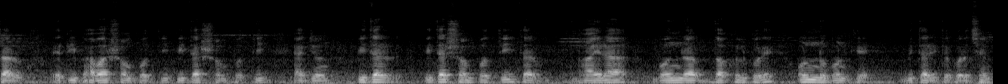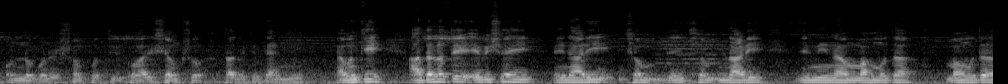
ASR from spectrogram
তার এটি বাবার সম্পত্তি, পিতার সম্পত্তি, একজন পিতার পিতার সম্পত্তি তার ভাইরা, বোনরা দখল করে অন্য বোনকে বিতাড়িত করেছেন, অন্য বোনের সম্পত্তির ওয়ারিশ অংশ তাদেরকে দেননি। এমনকি আদালতে এ বিষয়ে এই নারী নারী যিনি নাম মাহমুদা মাহমুদা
